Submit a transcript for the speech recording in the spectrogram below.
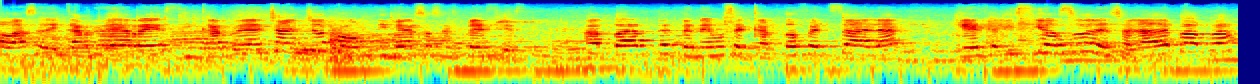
a base de carne de res y carne de chancho con diversas especies. Aparte tenemos el cartofel salad que es delicioso, la ensalada de papa,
